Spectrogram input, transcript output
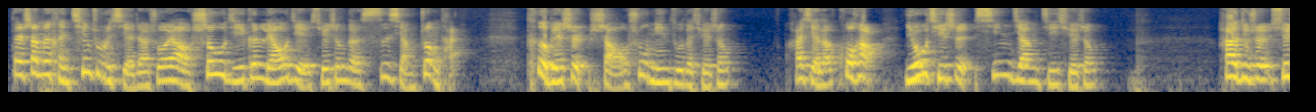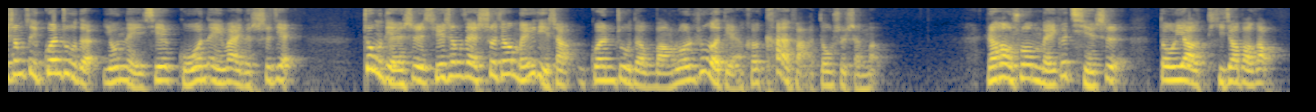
但上面很清楚的写着说要收集跟了解学生的思想状态。特别是少数民族的学生，还写了括号，尤其是新疆籍学生。还有就是学生最关注的有哪些国内外的事件，重点是学生在社交媒体上关注的网络热点和看法都是什么。然后说每个寝室都要提交报告。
